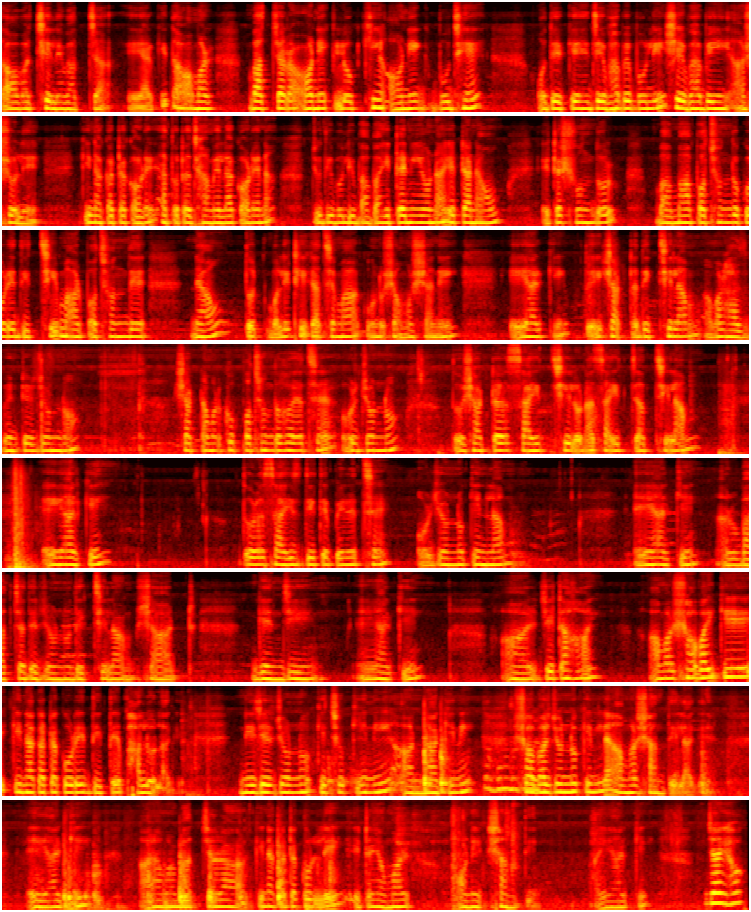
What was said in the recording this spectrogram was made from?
তাও আবার ছেলে বাচ্চা এই আর কি। তাও আমার বাচ্চারা অনেক লক্ষ্মী, অনেক বুঝে। ওদেরকে যেভাবে বলি, সেভাবেই আসলে কেনাকাটা করে, এতটা ঝামেলা করে না। যদি বলি, বাবা, এটা নিও না, এটা নাও, এটা সুন্দর, বা মা পছন্দ করে দিচ্ছি, মার পছন্দে নাও। তো বলে, ঠিক আছে মা, কোনো সমস্যা নেই। এই আর কি। তো এই শার্টটা দেখছিলাম আমার হাজব্যান্ডের জন্য। শার্টটা আমার খুব পছন্দ হয়েছে ওর জন্য। তো শার্টটার সাইজ ছিল না সাইজ চাচ্ছিলাম। এই আর কি। তো ওরা সাইজ দিতে পেরেছে, ওর জন্য কিনলাম। এই আর কি আরও বাচ্চাদের জন্য দেখছিলাম, শার্ট, গেঞ্জি, এই আর কি। আর যেটা হয়, আমার সবাইকে কেনাকাটা করে দিতে ভালো লাগে। নিজের জন্য কিছু কিনি আর না কিনি, সবার জন্য কিনলে আমার শান্তি লাগে। এই আর কি। আর আমার বাচ্চারা কেনাকাটা করলেই এটাই আমার অনেক শান্তি, এই আর কি। যাই হোক,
